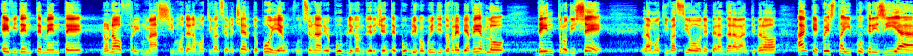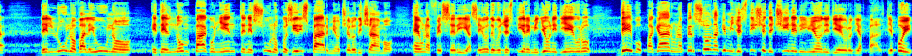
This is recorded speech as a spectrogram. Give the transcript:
evidentemente non offri il massimo della motivazione. Certo, poi è un funzionario pubblico, un dirigente pubblico, quindi dovrebbe averlo dentro di sé la motivazione per andare avanti, però anche questa ipocrisia dell'uno vale uno e del non pago niente nessuno così risparmio, ce lo diciamo, è una fesseria. Se io devo gestire milioni di euro devo pagare una persona che mi gestisce decine di milioni di euro di appalti e poi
